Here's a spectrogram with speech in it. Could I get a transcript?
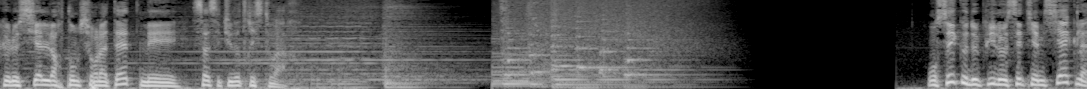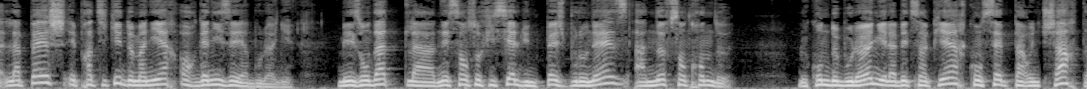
que le ciel leur tombe sur la tête, mais ça c'est une autre histoire. On sait que depuis le 7e siècle, la pêche est pratiquée de manière organisée à Boulogne. Mais on date la naissance officielle d'une pêche boulonnaise à 932. Le comte de Boulogne et l'abbé de Saint-Pierre concèdent par une charte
